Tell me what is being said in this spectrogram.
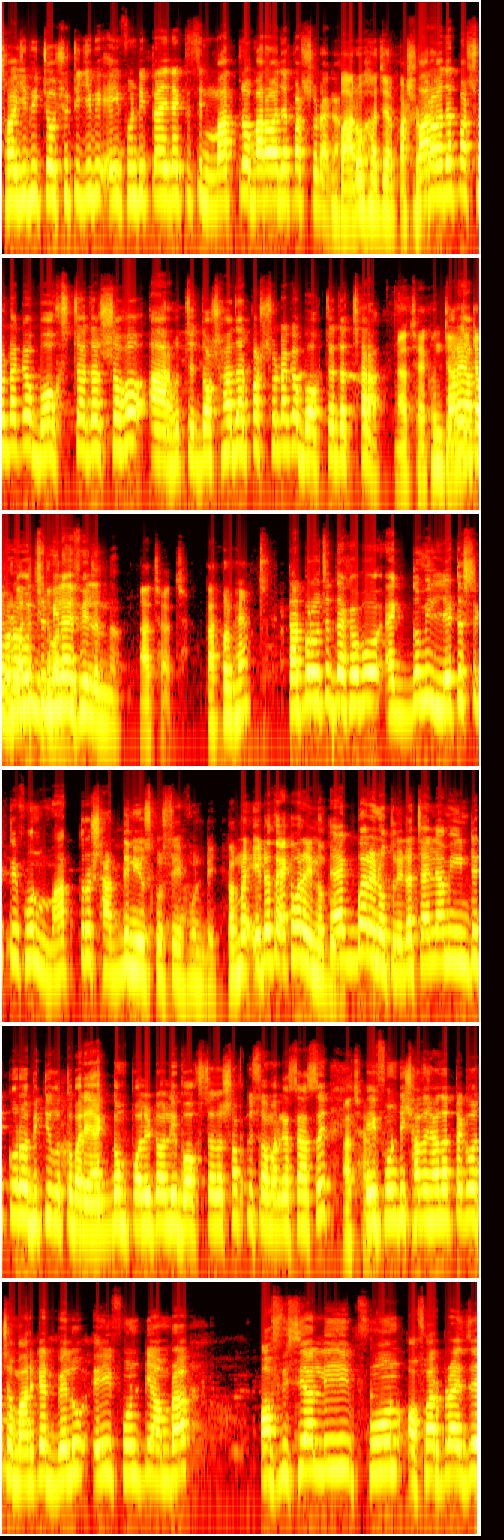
ছয় জিবি চৌষট্টি জিবি এই ফোনটি প্রাইস রাখতেছি মাত্র বারো হাজার পাঁচশো টাকা। বারো হাজার পাঁচশো বারো হাজার পাঁচশো টাকা বক্স চার্জার সহ আর হচ্ছে দশ হাজার পাঁচশো টাকা বক্স চার্জার ছাড়া। আচ্ছা এখন আপনারা হচ্ছে মিলাই ফেলেন না। আচ্ছা আচ্ছা। তারপর ভাইয়া? তারপর হচ্ছে দেখাবো একদমই লেটেস্ট একটি ফোন মাত্র সাত দিন ইউজ করছে এই ফোনটি তার মানে এটা তো একবারে নতুন। একবারে নতুন। এটা চাইলে আমি ইনটেক করেও বিক্রি করতে পারি। একদম পলিটলি বক্স চার্জার সবকিছু আমার কাছে আছে। আচ্ছা। এই ফোনটি সাতাশ হাজার টাকা হচ্ছে মার্কেট ভ্যালু এই ফোনটি আমরা অফিসিয়ালি ফোন অফার প্রাইজে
